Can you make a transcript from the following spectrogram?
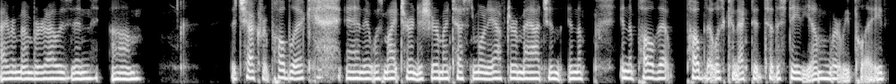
i remember i was in um, the Czech Republic, and it was my turn to share my testimony after a match in, in the in the pub that pub that was connected to the stadium where we played.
